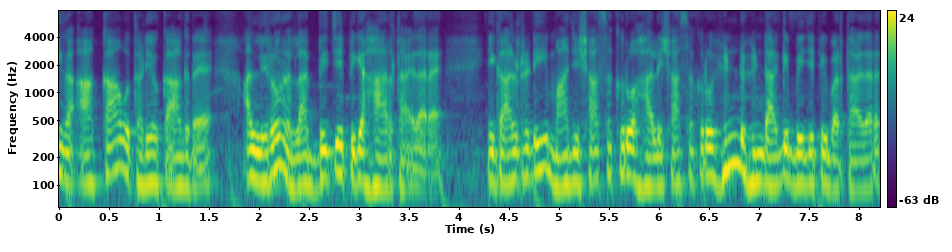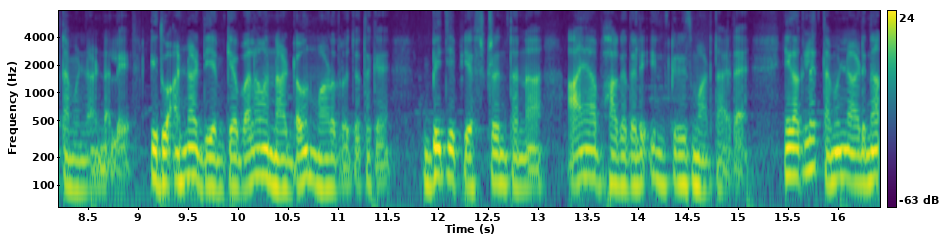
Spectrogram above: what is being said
ಈಗ ಆ ಕಾವು ತಡೆಯೋಕ್ಕಾಗದೆ ಅಲ್ಲಿರೋರೆಲ್ಲ ಬಿಜೆಪಿಗೆ ಹಾರತಾ ಇದ್ದಾರೆ. ಈಗ ಆಲ್ರೆಡಿ ಮಾಜಿ ಶಾಸಕರು, ಹಾಲಿ ಶಾಸಕರು ಹಿಂಡು ಹಿಂಡಾಗಿ ಬಿಜೆಪಿ ಬರ್ತಾ ಇದ್ದಾರೆ ತಮಿಳುನಾಡಿನಲ್ಲಿ. ಇದು ಅಣ್ಣಾ ಡಿಎಂಕೆ ಬಲವನ್ನು ಡೌನ್ ಮಾಡೋದ್ರ ಜೊತೆಗೆ ಬಿಜೆಪಿಯ ಸ್ಟ್ರೆಂತನ್ನು ಆಯಾ ಭಾಗದಲ್ಲಿ ಇನ್ಕ್ರೀಸ್ ಮಾಡ್ತಾ ಇದೆ. ಈಗಾಗಲೇ ತಮಿಳುನಾಡಿನ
